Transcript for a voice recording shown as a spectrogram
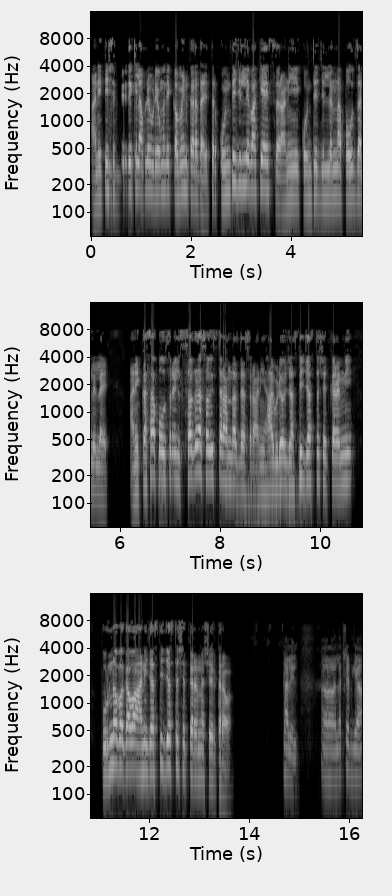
आणि ते. शेतकरी देखील आपल्या व्हिडिओमध्ये कमेंट करत आहेत. तर कोणते जिल्हे बाकी आहेत सर आणि कोणते जिल्ह्यांना पाऊस झालेला आहे? आणि कसा पाऊस राहील? सगळा सविस्तर अंदाज द्या सर आणि हा व्हिडिओ जास्तीत जास्त शेतकऱ्यांनी पूर्ण बघावा आणि जास्तीत जास्त शेतकऱ्यांना शेअर करावा. चालेल. लक्षात घ्या.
